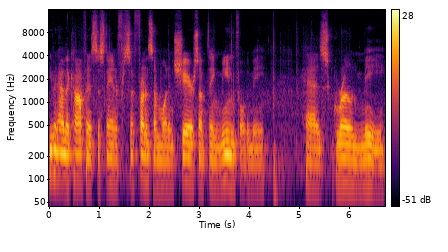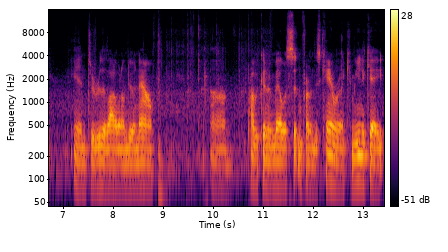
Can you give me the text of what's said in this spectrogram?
even having the confidence to stand in front of someone and share something meaningful to me has grown me into really a lot of what I'm doing now. Um, probably couldn't have been able to sit in front of this camera and communicate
